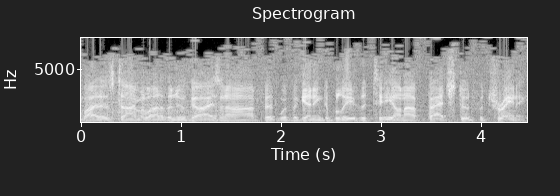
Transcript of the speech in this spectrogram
By this time, a lot of the new guys in our outfit were beginning to believe the T on our patch stood for training.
